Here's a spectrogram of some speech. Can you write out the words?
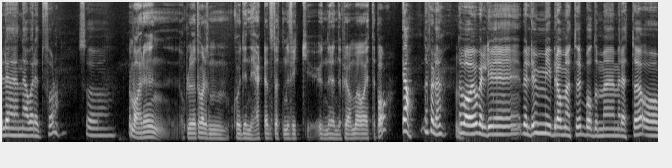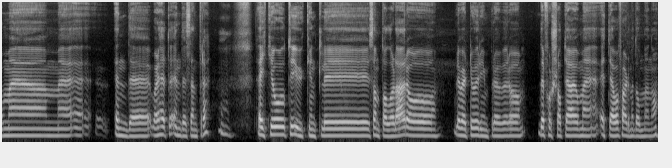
eller enn jeg var redd for. Men var det, Opplevde du at det var liksom koordinert, den støtten du fikk under ND-programmet og etterpå? ja, det føler jeg. Det var jo veldig, veldig mye bra møter, både med Merete og med, med ND-senteret. Jeg gikk jo til ukentlige samtaler der og leverte jo urinprøver. og Det fortsatte jeg jo med etter jeg var ferdig med dommen òg.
